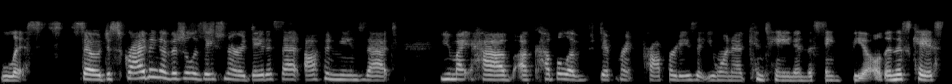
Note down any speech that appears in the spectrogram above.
lists. So describing a visualization or a data set often means that you might have a couple of different properties that you want to contain in the same field. In this case,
